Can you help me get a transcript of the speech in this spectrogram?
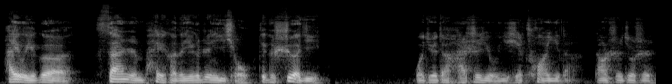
还有一个三人配合的一个任意球，这个设计。我觉得还是有一些创意的。当时就是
